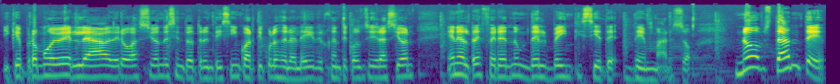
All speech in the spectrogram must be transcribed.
y que promueve la derogación de 135 artículos de la ley de urgente consideración en el referéndum del 27 de marzo. No obstante,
